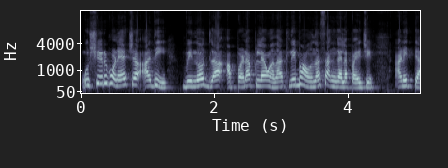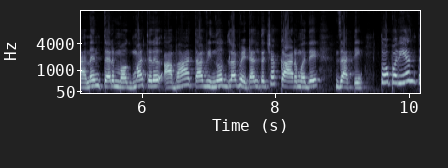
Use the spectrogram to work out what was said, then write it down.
उशीर होण्याच्या आधी विनोदला आपण आपल्या मनातली भावना सांगायला पाहिजे. आणि त्यानंतर मग मात्र आभा आता विनोदला भेटायला त्याच्या कारमध्ये जाते. तोपर्यंत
